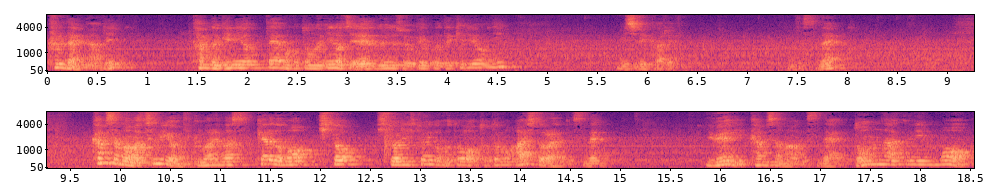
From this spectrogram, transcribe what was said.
訓練があり神の義によって誠の命永遠の命を受けることができるように導かれるんですね。神様は罪を憎まれます。けれども人一人一人のことをとても愛しておられるんですね。故に神様はですねどんな悪人も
